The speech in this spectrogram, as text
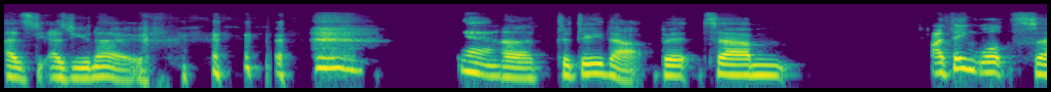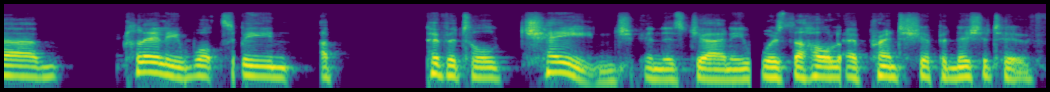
as as you know. Yeah. Uh, to do that. But um I think what's um, clearly what's been a pivotal change in this journey was the whole apprenticeship initiative,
